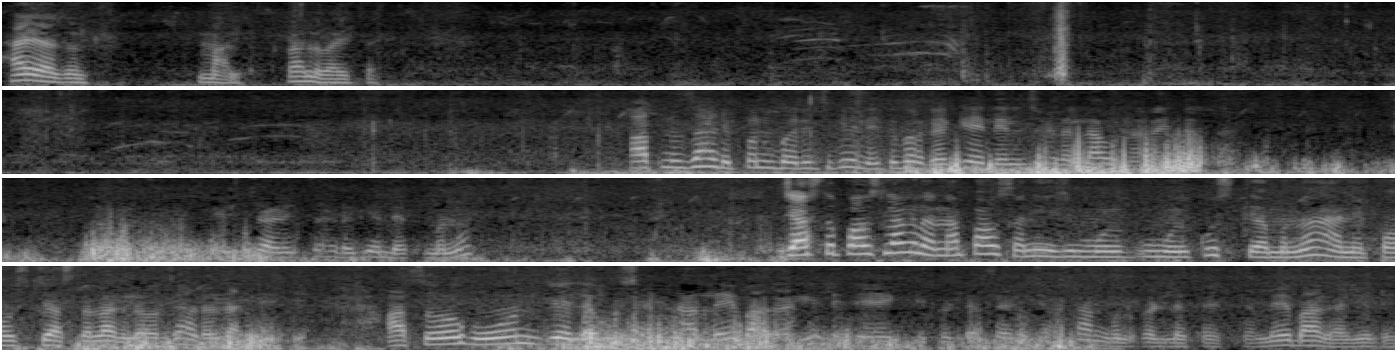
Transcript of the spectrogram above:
हाय अजून माल घालवायचा. आतनं झाडे पण बरीच गेले ते बरं का गेलेली झाडं लावणार आहेत आता. वीस चाळीस झाडं गेलेत म्हणून. जास्त पाऊस लागला ना पावसाने ह्याची मूळ मूळ कुसत्या म्हणून आणि पाऊस जास्त लागल्यावर झाडं झाले ते असं होऊन गेल्या वर्षी ना लय बागा गेले त्या एकीकडल्या साईडच्या सांगोलकडल्या साईडच्या. लय बागा गेले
